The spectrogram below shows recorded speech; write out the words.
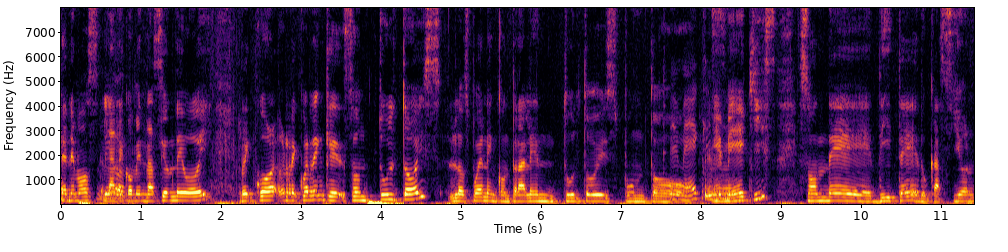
tenemos la recomendación de hoy. recuerden que son Tool Toys, los pueden encontrar en tooltoys.mx. Son de DITE, Educación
